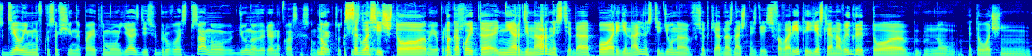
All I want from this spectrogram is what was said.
Тут дело именно вкусовщины, поэтому я здесь выберу «Власть пса», но Дюна реально классный Ну, саундтрек. тут чисто согласись, что моё по какой-то неординарности, да, по оригинальности Дюна все-таки однозначно здесь фаворит, и если она выиграет, то, ну, это очень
